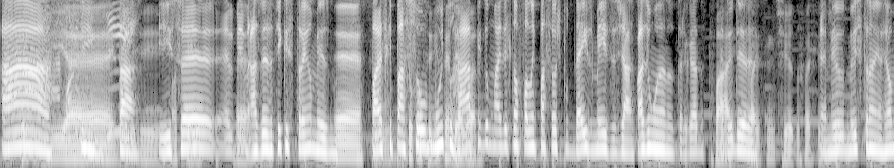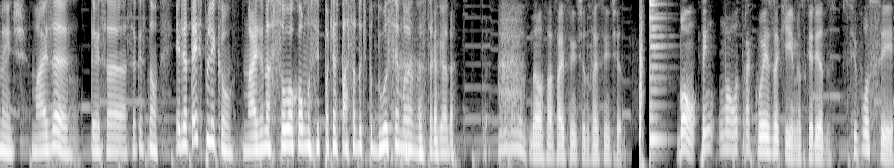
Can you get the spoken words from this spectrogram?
Ah, Entendi, sim, é, tá. entendi. Isso Ok. é, é- É. Às vezes fica estranho mesmo. É, sim, Parece que passou muito entender agora. rápido, mas eles estão falando que passou, tipo, 10 meses já, quase um ano, tá ligado? Faz, é doideira. faz sentido, faz sentido. É meio, meio estranho, realmente. Mas é, tem essa, essa questão. Eles até explicam, mas ainda soa como se tivesse passado, tipo, duas semanas, tá ligado? Não, fa- faz sentido, faz sentido. Bom, tem uma outra coisa aqui, meus queridos. Se você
